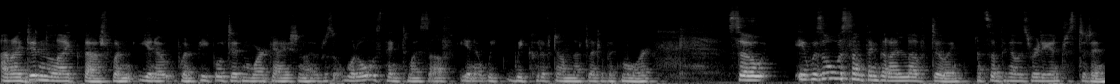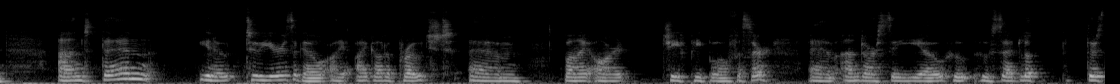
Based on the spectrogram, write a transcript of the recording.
And I didn't like that when, you know, when people didn't work out and I was, would always think to myself, you know, we, we could have done that little bit more. So it was always something that I loved doing and something I was really interested in. And then you know, two years ago, I, I got approached um, by our chief people officer um, and our CEO who, who said, look, there's,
